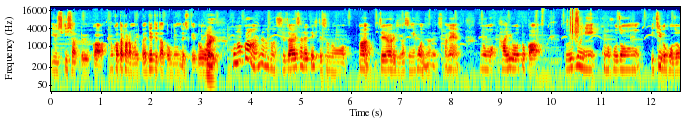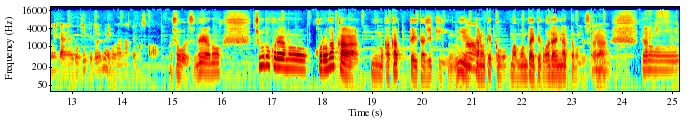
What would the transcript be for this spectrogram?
有識者というかの方からもいっぱい出てたと思うんですけど、はい、この間梅野さん取材されてきてその、まあ、JR 東日本になるんですかねの対応とかどういうふうにこの保存一部保存みたいな動きってどういうふうにご覧になってますか？そうですね。あのちょうどこれあのコロナ禍にもかかっていた時期に、うん。はい。あの結構、まあ、問題というか話題になったもんですから、うん。であの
